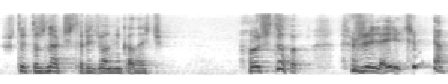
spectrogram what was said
Что это значит, Родион Николаевич? Вы что, жалеете меня?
